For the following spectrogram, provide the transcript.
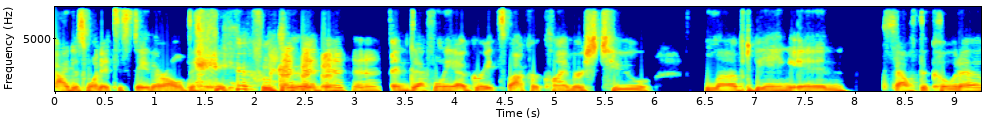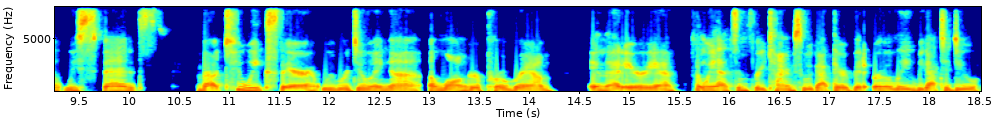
I just wanted to stay there all day if we could. and definitely a great spot for climbers too. loved being in South Dakota. We spent about two weeks there. We were doing a, a longer program in that area. And we had some free time, so we got there a bit early. We got to do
